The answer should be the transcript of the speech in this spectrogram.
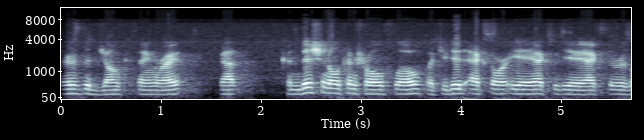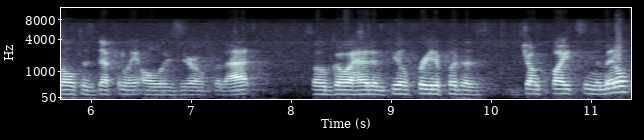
There's the junk thing, right? Got conditional control flow, but you did XOR EAX with EAX. The result is definitely always zero for that. So go ahead and feel free to put as junk bytes in the middle,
